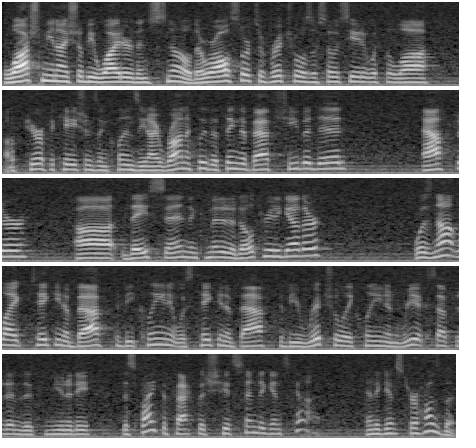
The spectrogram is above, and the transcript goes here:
Wash me and I shall be whiter than snow. There were all sorts of rituals associated with the law of purifications and cleansing. Ironically, the thing that Bathsheba did after uh, they sinned and committed adultery together was not like taking a bath to be clean, it was taking a bath to be ritually clean and reaccepted into the community, despite the fact that she had sinned against God and against her husband.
